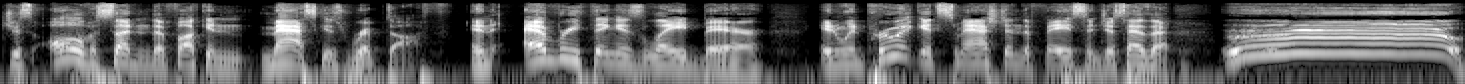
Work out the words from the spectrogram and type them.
Just all of a sudden the fucking mask is ripped off and everything is laid bare. And when Pruitt gets smashed in the face and just has that, "Ooh,"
